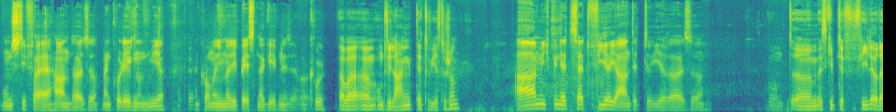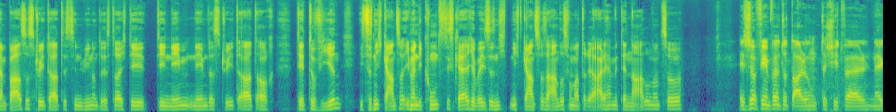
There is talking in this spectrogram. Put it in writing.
uns die freie Hand, also meinen Kollegen und mir. Okay. Dann kommen immer die besten Ergebnisse. Oh, cool. Aber ähm, und wie lange tätowierst du schon? Ähm, ich bin jetzt seit vier Jahren Tätowierer, also und ähm, es gibt ja viele oder ein paar so Street Artists in Wien und Österreich, die, die neben, neben der Street Art auch tätowieren. Ist das nicht ganz, ich meine, die Kunst ist gleich, aber ist es nicht, nicht ganz was anderes vom Material her mit den Nadeln und so? Es ist auf jeden Fall ein totaler Unterschied, weil eine,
